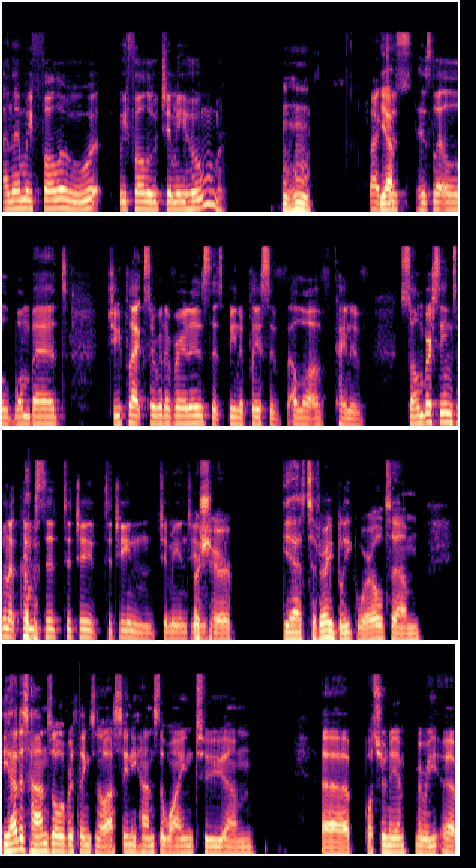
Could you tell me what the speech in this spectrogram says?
and then we follow we follow Jimmy home, mm-hmm. back yeah. to his, his little one bed duplex or whatever it is. That's been a place of a lot of kind of somber scenes when it comes to to to Gene, Jimmy, and Gene. For sure, yeah, it's a very bleak world. Um, he had his hands all over things in the last scene. He hands the wine to um uh what's her name marie uh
